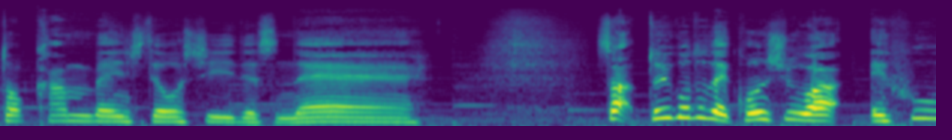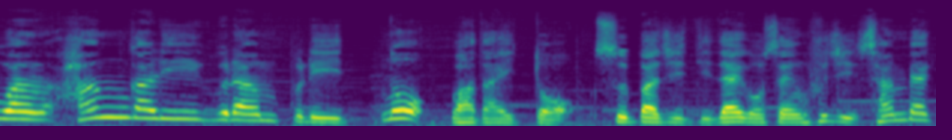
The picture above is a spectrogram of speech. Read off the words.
と勘弁してほしいですね。さあ、ということで今週は F1 ハンガリーグランプリの話題とスーパー GT 第5戦富士300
